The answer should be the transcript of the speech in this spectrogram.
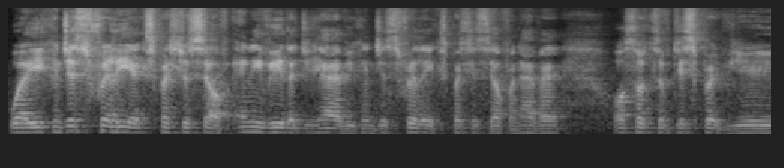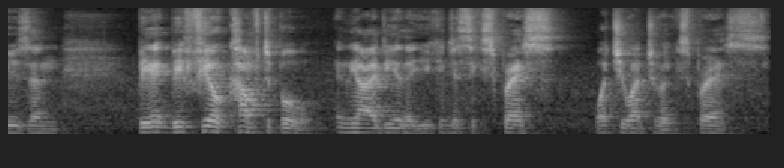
where you can just freely express yourself. Any view that you have, you can just freely express yourself and have all sorts of disparate views and be, be feel comfortable in the idea that you can just express what you want to express.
